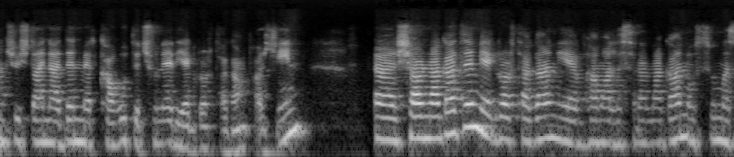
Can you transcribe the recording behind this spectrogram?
անշուշտ այն այդեն մեր քաղուտը ճուներ երկրորդական բաժին։ Շարունակած եմ երկրորդական եւ համալսարանական ուսումս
